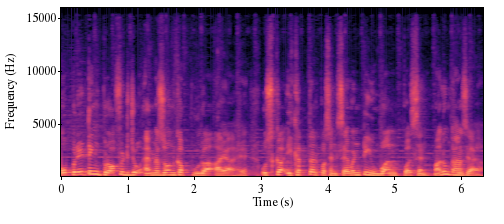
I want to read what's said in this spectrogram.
ऑपरेटिंग प्रॉफिट जो अमेजोन का पूरा आया है, उसका इकहत्तर परसेंट सेवेंटी वन परसेंट मालूम कहाँ से आया?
